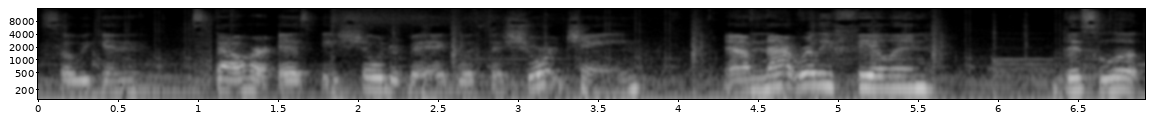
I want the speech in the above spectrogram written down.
So we can style her as a shoulder bag with the short chain. Now I'm not really feeling this look,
